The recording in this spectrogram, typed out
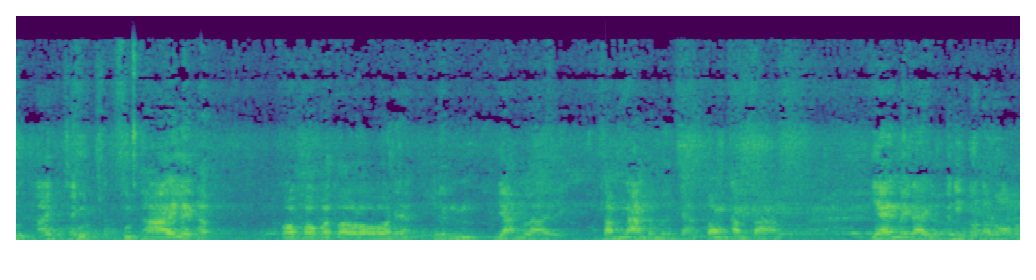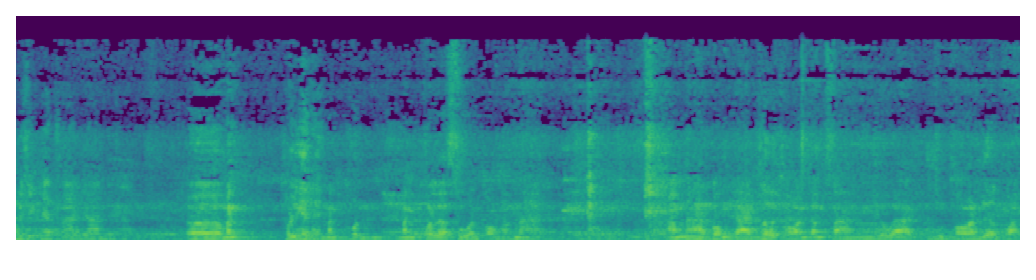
สุดท้ายจะใช้สุดคำสั่งสุดท้ายเลยครับกพกตรเนี่ยเห็นอย่างไรสำงานตำรวจชาติต้องทำตาม แย้งไม่ได้เลยอันนี้กตรก็ไม่ใช่แค่ทายานเลยครับเออมันเขาเรียกอะไรมันคนมันคนละส่วนของอำนาจอำนาจของการเพิกถอนคำสั่ง หรือว่าอุทธรณ์เรื่องความ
